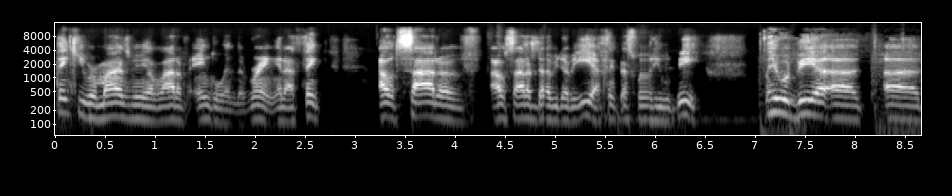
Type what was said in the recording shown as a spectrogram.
think he reminds me a lot of Angle in the ring. And I think outside of outside of WWE, I think that's what he would be. He would be a, a,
